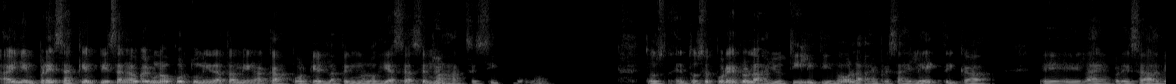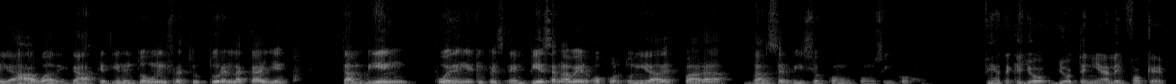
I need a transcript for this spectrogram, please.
hay empresas que empiezan a ver una oportunidad también acá, porque la tecnología se hace más accesible, ¿no? Entonces, entonces, por ejemplo, las utilities, ¿no? Las empresas eléctricas, eh, las empresas de agua, de gas, que tienen toda una infraestructura en la calle, también pueden empiezan a haber oportunidades para dar servicios con, con 5G. Fíjate que yo, yo tenía el enfoque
